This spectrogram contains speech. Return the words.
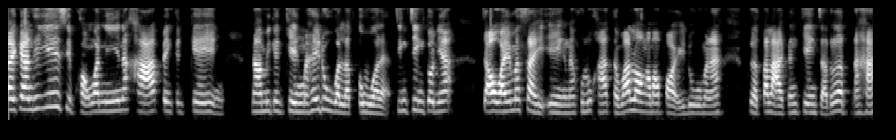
รายการที่ 20 ของวันนี้นะคะ เป็นกางเกงนามีกางเกงมาให้ดูวันละตัวแหละ จริง ๆ ตัวเนี้ยจะเอาไว้มาใส่เองนะคุณลูกค้า แต่ว่าลองเอามาปล่อยดูมานะเผื่อตลาดกางเกงจะเลิศนะคะ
